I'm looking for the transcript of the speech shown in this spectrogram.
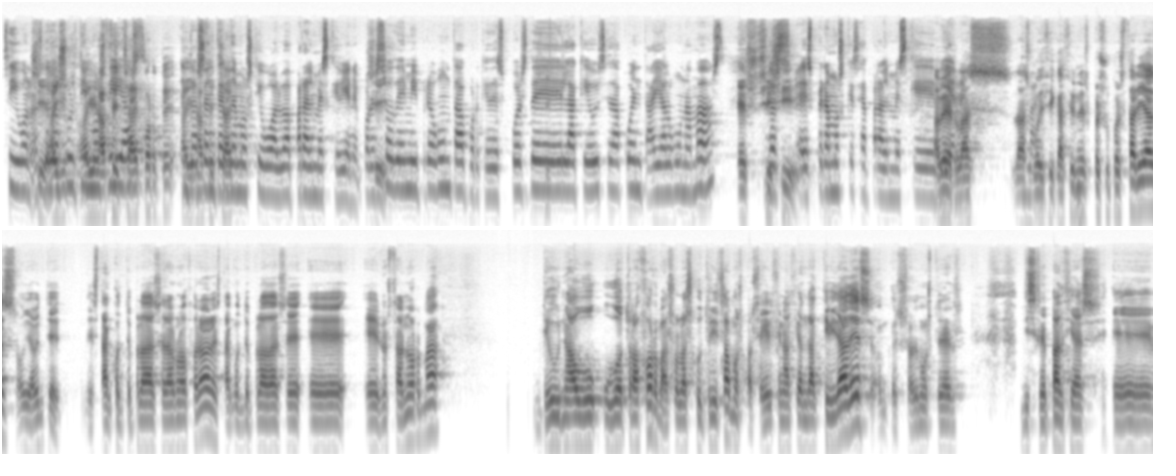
Sí, bueno, es de los últimos hay días. De corte, entonces entendemos que igual va para el mes que viene. Por eso de mi pregunta, porque después de la que hoy se da cuenta hay alguna más, sí, sí. esperamos que sea para el mes que viene. A ver, las, las modificaciones presupuestarias, obviamente, están contempladas en la norma foral, están contempladas eh, eh, en nuestra norma de una u, otra forma son las que utilizamos para seguir financiando actividades, aunque solemos tener discrepancias eh,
